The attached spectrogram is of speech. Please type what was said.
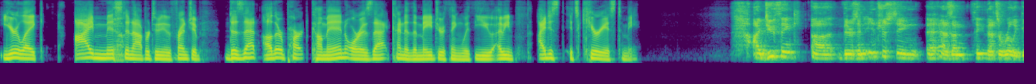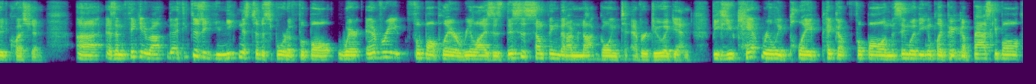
You're like, I missed yeah. an opportunity with friendship. Does that other part come in, or is that kind of the major thing with you? I mean, I just, it's curious to me. I do think uh, there's an interesting, as I'm, think that's a really good question uh, as I'm thinking about, I think there's a uniqueness to the sport of football where every football player realizes this is something that I'm not going to ever do again because you can't really play pickup football in the same way that you can play pickup basketball,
